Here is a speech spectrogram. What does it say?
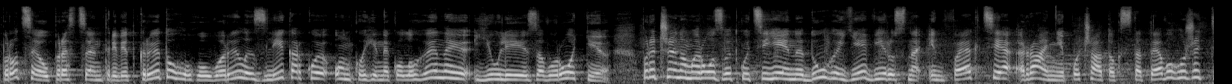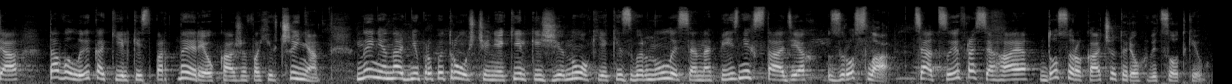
Про це у прес-центрі відкритого говорили з лікаркою онкогінекологинею Юлією Заворотньою. Причинами розвитку цієї недуги є вірусна інфекція, ранній початок статевого життя та велика кількість партнерів, каже фахівчиня. Нині на Дніпропетровщині кількість жінок, які звернулися на пізніх стадіях, зросла. Ця цифра сягає до 44%.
